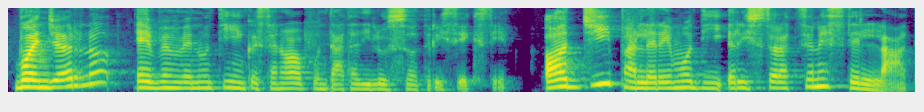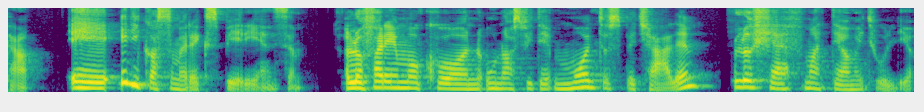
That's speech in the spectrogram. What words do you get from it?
Buongiorno e benvenuti in questa nuova puntata di Lusso 360. Oggi parleremo di ristorazione stellata e, e di customer experience. Lo faremo con un ospite molto speciale, lo chef Matteo Metullio.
